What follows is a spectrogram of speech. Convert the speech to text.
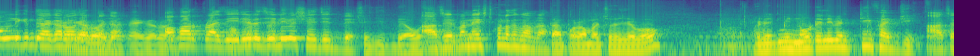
অনলি কিন্তু টাকা। অফার প্রাইস এই রেটে যে নিবে সে জিতবে। সে জিতবে আচ্ছা এরপর নেক্সট কোনটা আমরা? তারপর আমরা চলে যাব আচ্ছা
